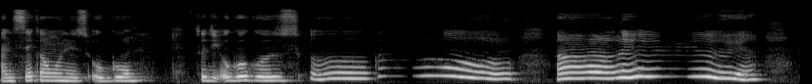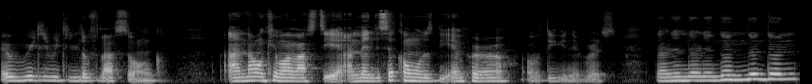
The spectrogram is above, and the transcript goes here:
and second one is Ogo. So the Ogo goes Ogo love that song and that one came out last year. And then the second was the Emperor of the Universe. Dun, dun, dun, dun, dun, dun.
